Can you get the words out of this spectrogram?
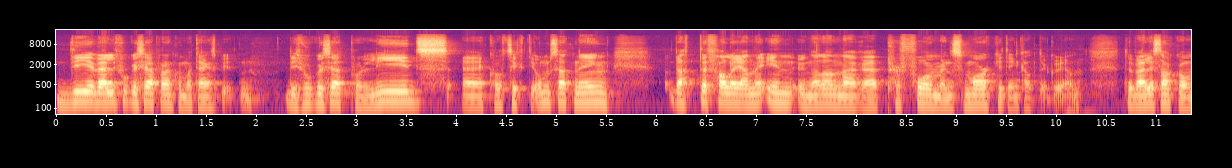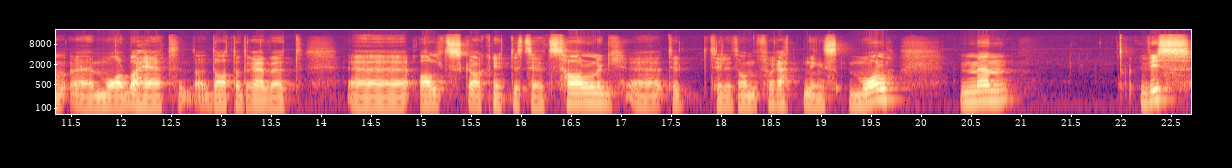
de er veldig fokusert på den konverteringsbiten. De er fokusert på leads, eh, kortsiktig omsetning. Dette faller gjerne inn under den der eh, performance marketing-kategorien. Det er veldig snakk om eh, målbarhet, datadrevet. Alt skal knyttes til et salg, til, et sånn forretningsmål. Men hvis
